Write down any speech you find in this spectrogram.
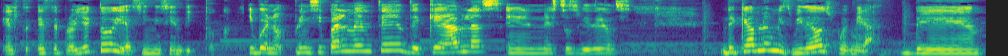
este, este proyecto y así inicié en TikTok. Y bueno, principalmente, ¿de qué hablas en estos videos? ¿De qué hablo en mis videos? Pues mira, de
